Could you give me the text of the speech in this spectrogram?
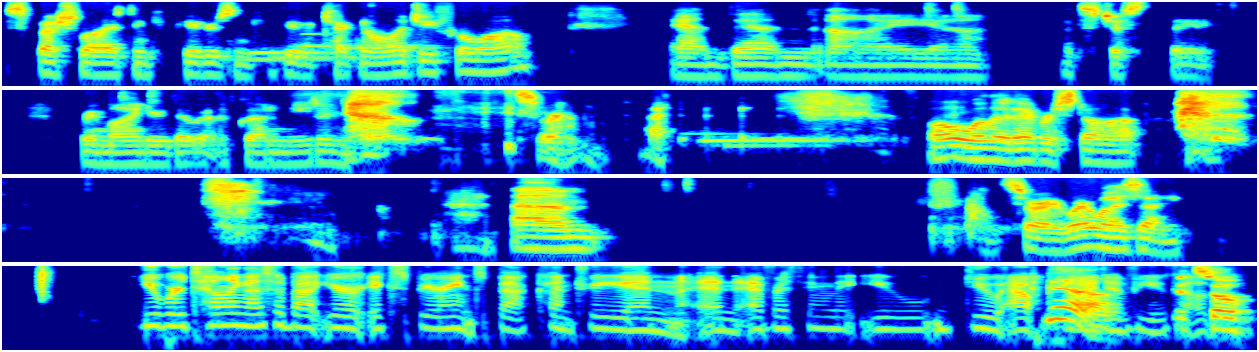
specialized in computers and computer technology for a while. And then I, uh, it's just the reminder that I've got a meeting now. Sorry. Oh, will it ever stop? um, sorry, where was I? You were telling us about your experience backcountry and and everything that you do outside yeah. of you. So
